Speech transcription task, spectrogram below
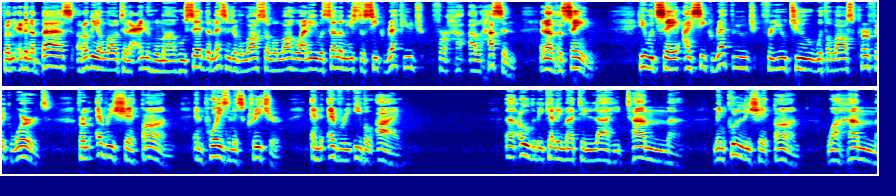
From Ibn Abbas radiallahu ta'ala who said the Messenger of Allah sallallahu alaihi wasallam used to seek refuge for Al Hassan and Al Hussein. He would say, I seek refuge for you two with Allah's perfect words from every shaitan and poisonous creature and every evil eye. أعوذ بكلمات الله تامة من كل شيطان وهم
